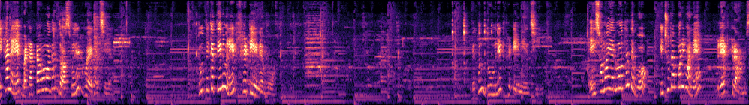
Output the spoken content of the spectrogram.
এখানে ব্যাটারটাও আমাদের দশ মিনিট হয়ে গেছে। দু থেকে তিন মিনিট ফেটিয়ে নেব। দেখুন, দু মিনিট ফেটিয়ে নিয়েছি। এই সময় এর মধ্যে দেব কিছুটা পরিমাণে ব্রেড ক্রামস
